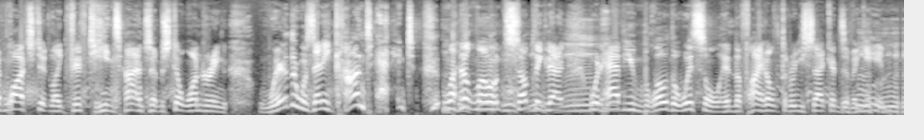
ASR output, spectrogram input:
I've watched it like 15 times. I'm still wondering where there was any contact, let alone something that would have you blow the whistle in the final three seconds of a game.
